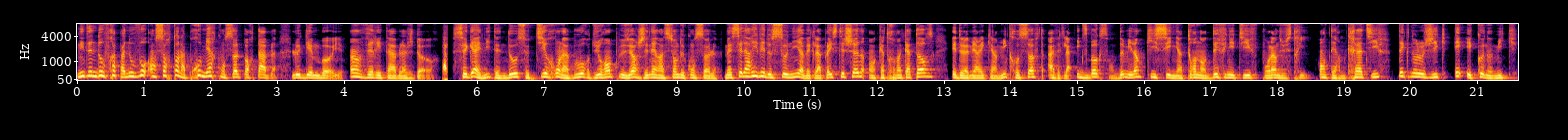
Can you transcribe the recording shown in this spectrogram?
Nintendo frappe à nouveau en sortant la première console portable, le Game Boy, un véritable âge d'or. Sega et Nintendo se tireront la bourre durant plusieurs générations de consoles, mais c'est l'arrivée de Sony avec la PlayStation en 94 et de l'américain Microsoft avec la Xbox en 2001 qui signe un tournant définitif pour l'industrie en termes créatifs, technologiques et économiques.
